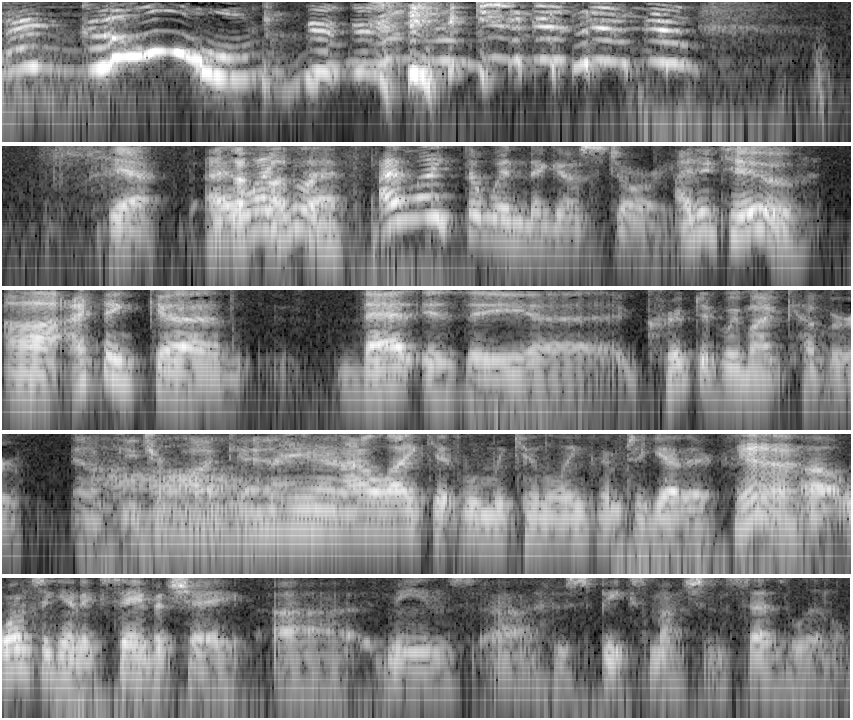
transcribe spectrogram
And gold! yeah, It's I a like fun that. one. I like the Wendigo story. I do too. Uh, I think uh, that is a uh, cryptid we might cover in a future oh, podcast. man, I like it when we can link them together. Yeah. Uh, once again, Ixebeche uh, means uh, who speaks much and says little.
